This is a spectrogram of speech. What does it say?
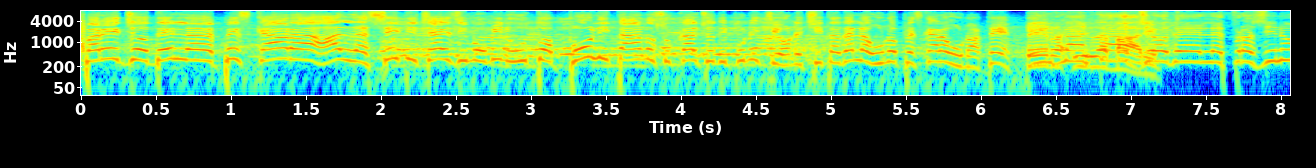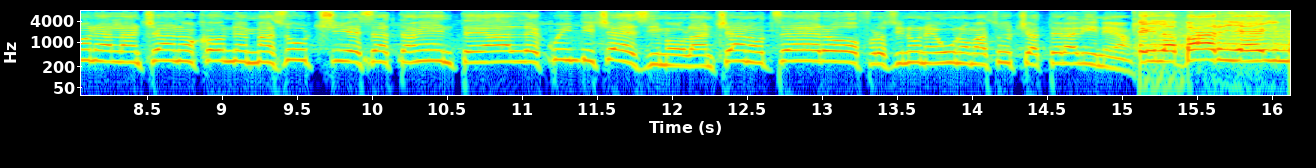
pareggio del Pescara al sedicesimo minuto Politano su calcio di punizione Cittadella 1 Pescara 1 a te per il vantaggio del Frosinone al lanciare Lanciano con Masucci esattamente al quindicesimo, Lanciano 0, Frosinone 1, Masucci a te la linea. E la Bari è in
